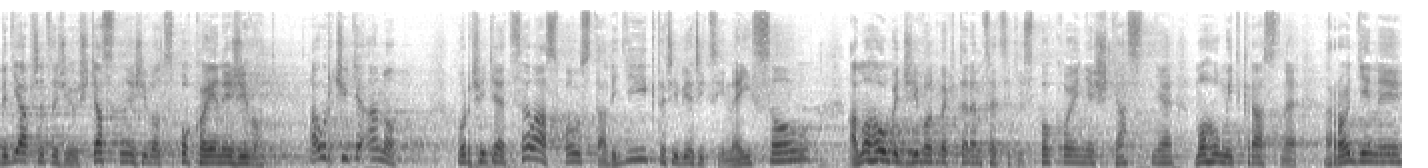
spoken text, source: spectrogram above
teď já přece žiju šťastný život, spokojený život. A určitě ano. Určitě celá spousta lidí, kteří věřící nejsou a mohou být život, ve kterém se cítí spokojeně, šťastně, mohou mít krásné rodiny,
